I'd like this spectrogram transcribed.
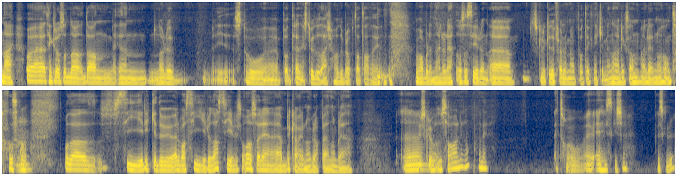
Nei. Og jeg tenker også da, da når du sto eh, på treningsstudio der, og du ble opptatt av de vablene eller det. Og så sier hun eh, 'Skulle ikke du følge med på teknikken min her', liksom? Eller noe sånt. Og, så, og da sier ikke du Eller hva sier du da? Sier liksom 'Å, sorry, jeg beklager, nå glapp jeg', nå ble jeg Eh, Husker du hva du sa, liksom? Eller? Jeg tror Jeg, jeg husker ikke. Husker du?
